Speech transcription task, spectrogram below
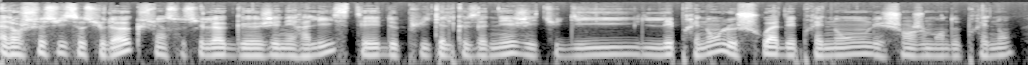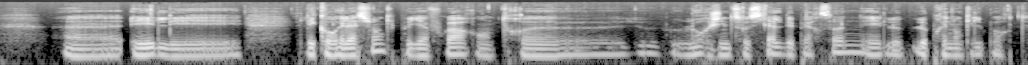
Alors je suis sociologue, je suis un sociologue généraliste et depuis quelques années j'étudie les prénoms, le choix des prénoms, les changements de prénoms euh, et les, les corrélations qu'il peut y avoir entre euh, l'origine sociale des personnes et le, prénom qu'ils portent.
